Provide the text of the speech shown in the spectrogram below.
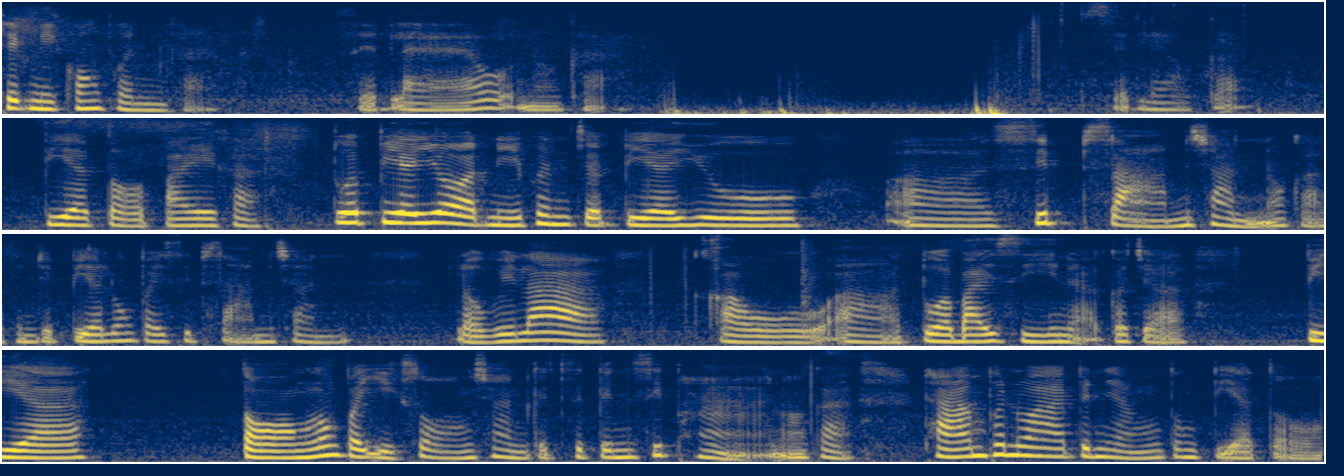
เทคนิคของเพิ่นค่ะ ร็จแล้วเนาะค่ะ เสร็จแล้วก็เปียต่อไปค่ะ ตัวเปียยอดนี้เพิ่นจะเปียอยู่อ่าสิบสามชั้นเนาะค่ะเพิ่นจะเปียลงไปสิบสามชั้นแล้วเวลาเขาอ่าตัวใบสีเนี่ยก็จะเปียตองลงไปอีกสองชั้นก็จะเป็นสิบหาเนาะค่ะถามเพิ่นว่าเป็นอย่างตรงเปียตอง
